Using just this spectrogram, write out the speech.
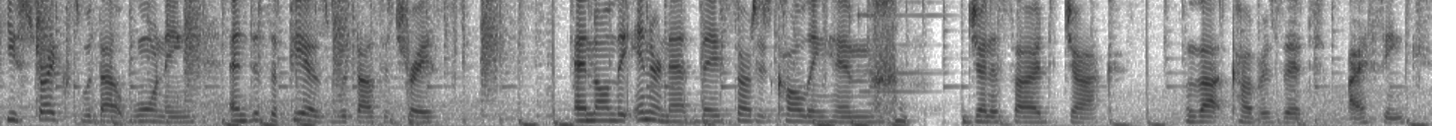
He strikes without warning and disappears without a trace. And on the internet, they started calling him Genocide Jack. That covers it, I think.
